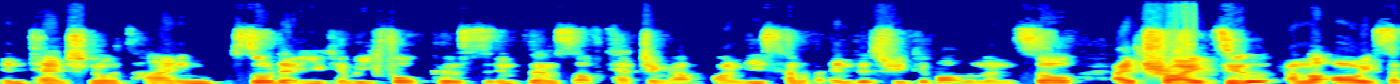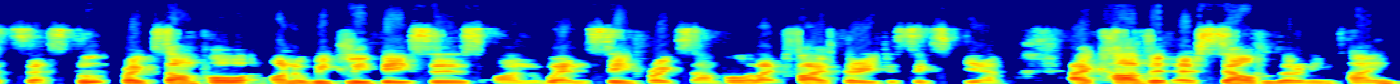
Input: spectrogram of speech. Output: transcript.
intentional time so that you can be focused in terms of catching up on these kind of industry developments. So I try to, I'm not always successful. For example, on a weekly basis on Wednesday, for example, like 5.30 to 6 p.m., I carve it as self-learning time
